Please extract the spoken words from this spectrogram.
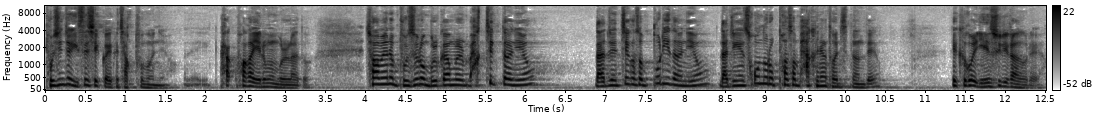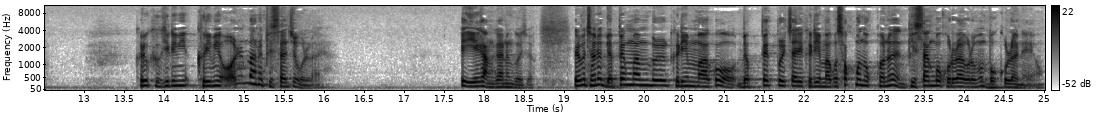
보신 적 있으실 거예요. 그 작품은요. 화가 이름은 몰라도. 처음에는 붓으로 물감을 막 찍더니요. 나중에 찍어서 뿌리더니요. 나중에 손으로 퍼서 막 그냥 던지던데요. 그걸 예술이라 고 그래요. 그리고 그 그림이, 그림이 얼마나 비싼지 몰라요. 이해가 안 가는 거죠. 여러분, 저는 몇백만 불 그림하고 몇백 불짜리 그림하고 섞어놓고는 비싼 거 고르라 그러면 못 골라내요.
